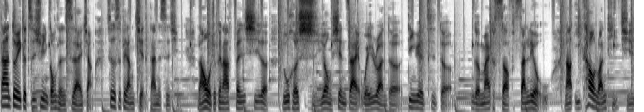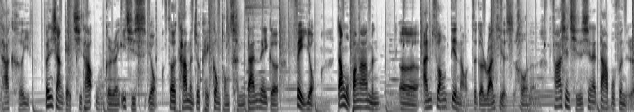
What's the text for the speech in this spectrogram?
当然，对一个资讯工程师来讲，这个是非常简单的事情。然后我就跟他分析了如何使用现在微软的订阅制的那个 Microsoft 三六五，然后一套软体其实它可以分享给其他五个人一起使用，所以他们就可以共同承担那个费用。当我帮他们。呃，安装电脑这个软体的时候呢，发现其实现在大部分的人，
